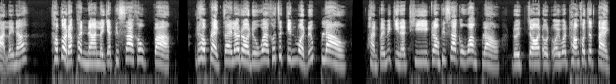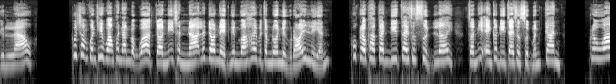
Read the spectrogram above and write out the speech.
าดเลยนะ เขาก็รับพันนันและยัดพิซซ่าเข้าปาก เราแปลกใจแล้วรอดูว่าเขาจะกินหมดหรือเปล่า ผ่านไปไม่กี่นาทีกล่องพิซซ่าก็ว่างเปล่า โดยจอห์นอดโอยว่าท้องเขาจะแตกอยู่แล้ว ผู้ชมคนที่วางพนันบอกว่าจอห์นนี่ชนะและโดเนทเงินมาให้เป็นจำนวนหนึ่งร้อยเหรียญ พวกเราพากันดีใจสุดๆเลย จอห์นนี่เองก็ดีใจสุดๆเหมือนกัน เพราะว่า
